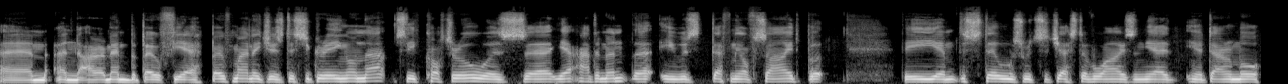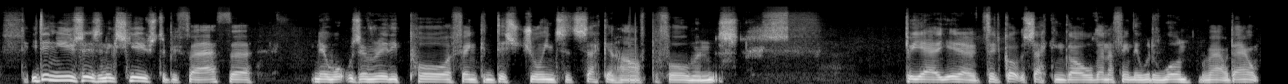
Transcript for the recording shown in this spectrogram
Um, and I remember both, yeah, both managers disagreeing on that. Steve Cotterill was, uh, yeah, adamant that he was definitely offside, but the um, the stills would suggest otherwise. And yeah, you know, Darren Moore, he didn't use it as an excuse, to be fair, for you know what was a really poor, I think, and disjointed second half performance. But yeah, you know, if they'd got the second goal, then I think they would have won without a doubt.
